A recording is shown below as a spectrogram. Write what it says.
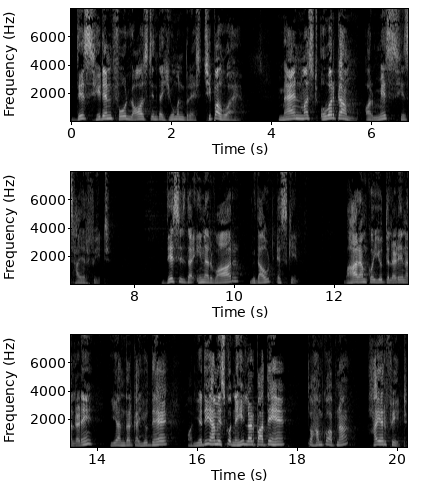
This hidden foe lost in the human breast छिपा हुआ है। Man must overcome or miss his higher fate this is the inner war without escape बाहर हम कोई युद्ध लड़े ना लड़े, ये अंदर का युद्ध है और यदि हम इसको नहीं लड़ पाते हैं तो हमको अपना हायर फेट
